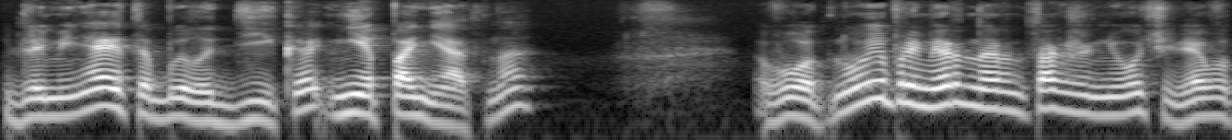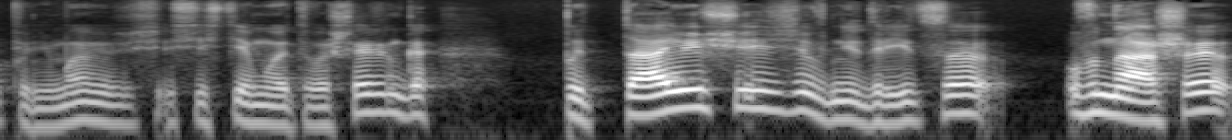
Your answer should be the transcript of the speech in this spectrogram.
Для меня это было дико, непонятно. Вот. Ну и примерно, наверное, так же не очень я вот понимаю систему этого шеринга, пытающуюся внедриться в наше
